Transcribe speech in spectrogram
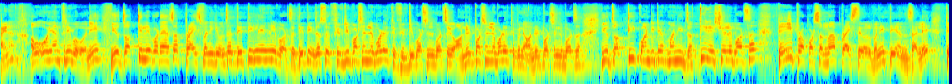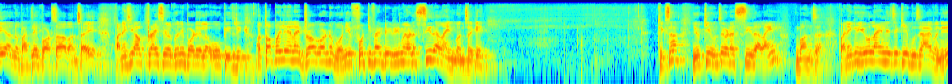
होइन? अब ओएम थ्री भयो भने यो जतिले बढाएको छ प्राइस पनि के हुन्छ? त्यतिले नै बढ्छ। त्यति जस्तो फिफ्टी पर्सेन्टले बढ्यो त्यो फिफ्टी पर्सेन्टले बढ्छ। यो हन्ड्रेड पर्सेन्टले बढ्यो त्यो पनि हन्ड्रेड पर्सेन्टले बढ्छ। यो जति क्वान्टिटी अफ मनी जति रेसियोले बढ्छ त्यही प्रपोर्सनमा प्राइस लेभल पनि त्यही अनुसारले त्यही अनुपातले बढ्छ भन्छ है। भनेपछि अब प्राइस लेभल पनि बढ्यो ल ओपी थ्री अब तपाईँले यसलाई ड्र गर्नुभयो भने यो फोर्टी फाइभ डिग्रीमा एउटा सिधा लाइन बन्छ कि? ठिक छ? यो के हुन्छ? एउटा सिधा लाइन बन्छ। भनेको यो लाइनले चाहिँ के बुझायो भने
